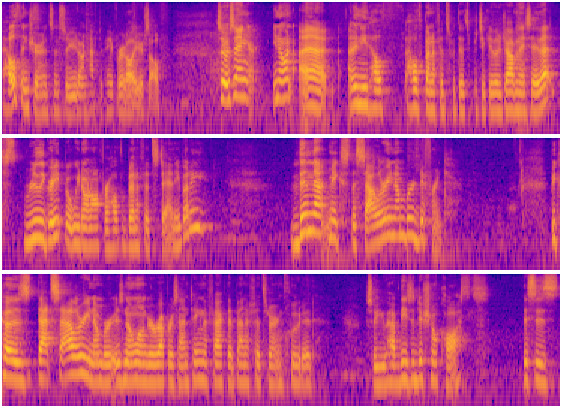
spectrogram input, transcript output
health insurance and so you don't have to pay for it all yourself. So saying, you know what, uh, I need health, health benefits with this particular job, and they say, that's really great, but we don't offer health benefits to anybody, then that makes the salary number different. Because that salary number is no longer representing the fact that benefits are included. So you have these additional costs. This is,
